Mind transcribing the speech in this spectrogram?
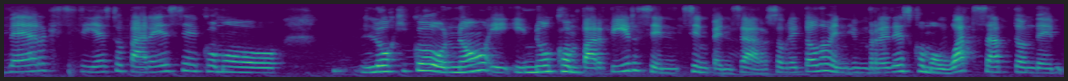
ver si esto parece como, lógico o no y, no compartir sin, pensar, sobre todo en, redes como WhatsApp, donde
